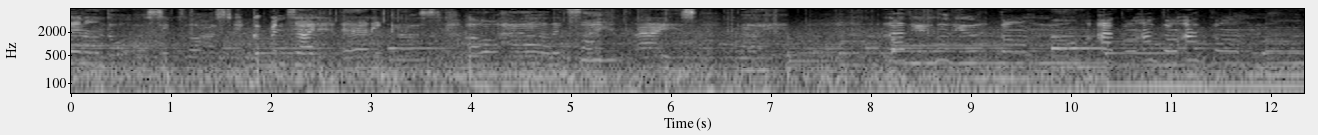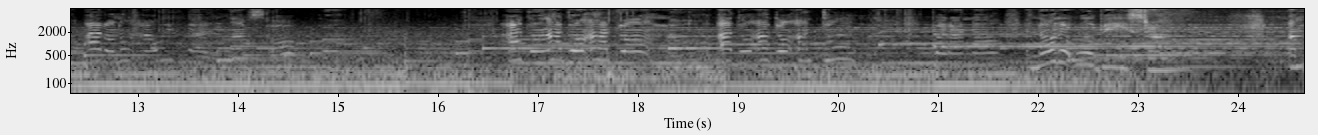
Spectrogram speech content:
Holding on though all seems lost, gripping tight at any cost. Oh, how time flies by. Love you, love you, I don't know. I don't, I don't, I don't know. I don't know how we fell in love so. I don't, I don't, I don't know. I don't, I don't, I don't know. But I know, I know that we'll be strong. I'm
